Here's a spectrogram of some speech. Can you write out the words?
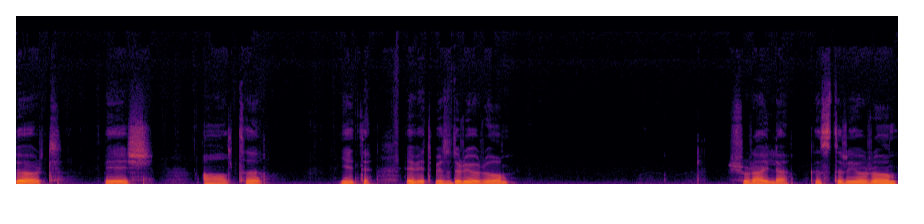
4 5 6 7 Evet büzdürüyorum. Şurayla kıstırıyorum.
